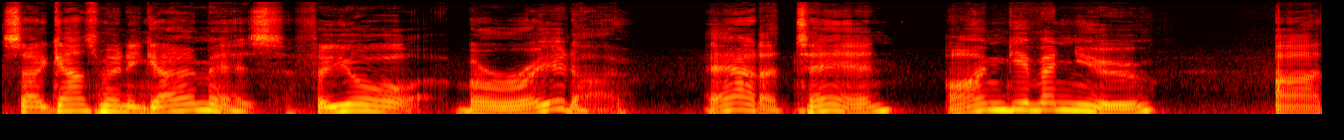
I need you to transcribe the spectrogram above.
So, y Gomez, for your burrito, out of 10, I'm giving you a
